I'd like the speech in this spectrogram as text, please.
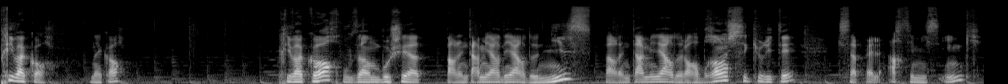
Privacor. D'accord? Privacor vous a embauché à- par l'intermédiaire de Nils, par l'intermédiaire de leur branche sécurité, qui s'appelle Artemis Inc.,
